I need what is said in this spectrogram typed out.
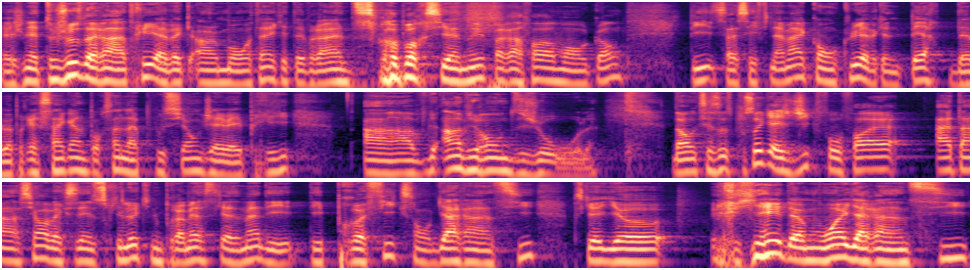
euh, je venais tout juste de rentrer avec un montant qui était vraiment disproportionné par rapport à mon compte. Puis ça s'est finalement conclu avec une perte d'à peu près 50% de la position que j'avais pris en env- environ 10 jours. Donc, ça. C'est pour ça que je dis qu'il faut faire attention avec ces industries-là qui nous promettent quasiment des, profits qui sont garantis, parce qu'il n'y a rien de moins garanti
